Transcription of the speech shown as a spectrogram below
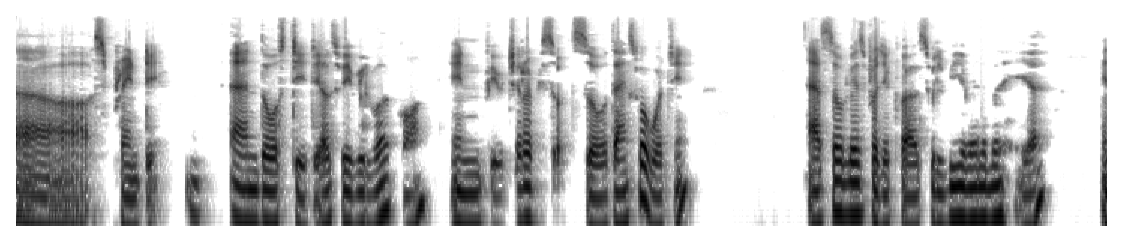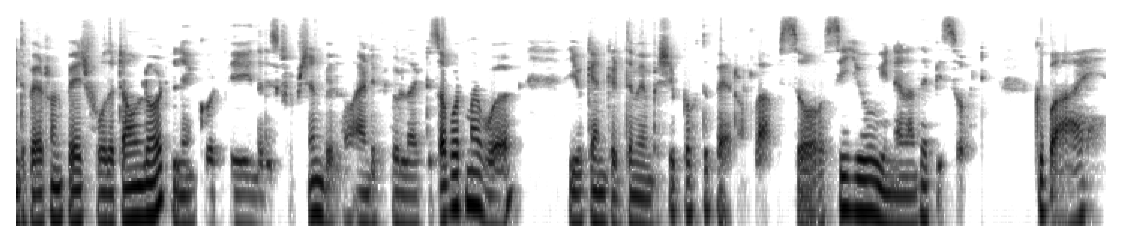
uh, sprinting. And those details we will work on in future episodes. So thanks for watching. As always project files will be available here. In the patreon page for the download link would be in the description below. And if you would like to support my work you can get the membership of the patreon club. So see you in another episode. Goodbye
